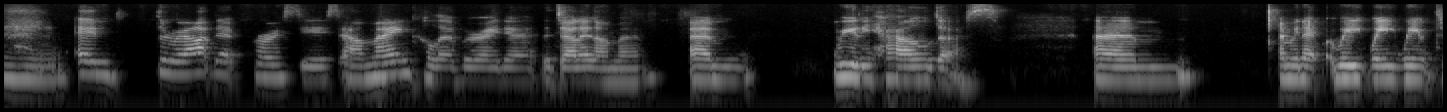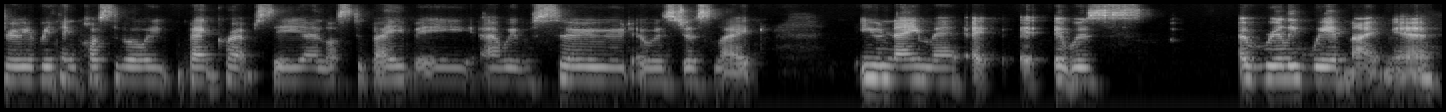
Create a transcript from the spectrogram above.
Mm-hmm. and throughout that process our main collaborator the dalai lama um, really held us um, I mean, we, we went through everything possible. We bankruptcy. I lost a baby. Uh, we were sued. It was just like, you name it. It, it, it was a really weird nightmare.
